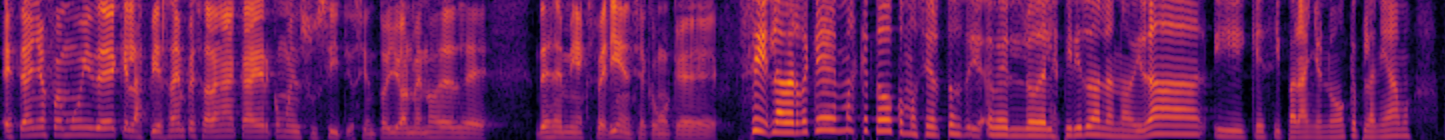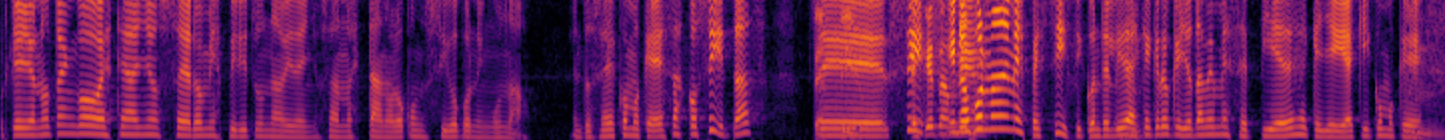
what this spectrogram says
Este año fue muy de que las piezas empezaran a caer como en su sitio, siento yo, al menos desde, desde mi experiencia, como que... Sí, la verdad que es más que todo como ciertos eh, lo del espíritu de la Navidad y que sí, para año nuevo que planeamos. Porque yo no tengo este año cero mi espíritu navideño. O sea, no está, no lo consigo por ningún lado. Entonces es como que esas cositas... Te te- aspiro. Sí, Es que y no por nada en específico, en realidad. Es que creo que yo también me seteé desde que llegué aquí como que... mm,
